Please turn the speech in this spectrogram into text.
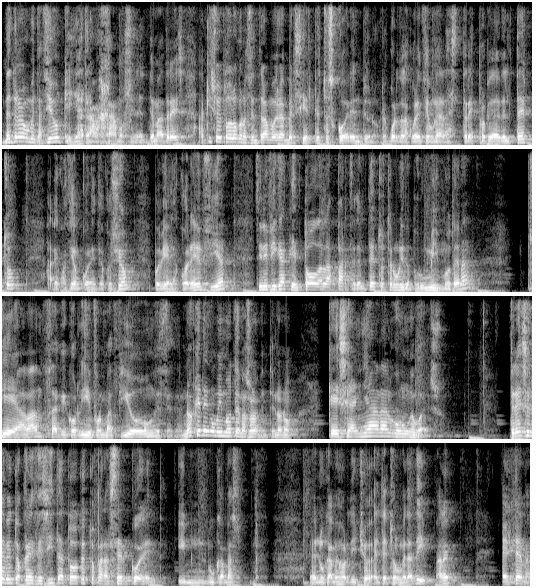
Dentro de la argumentación, que ya trabajamos en el tema 3, aquí sobre todo lo que nos centramos era en ver si el texto es coherente o no. Recuerdo la coherencia es una de las tres propiedades del texto, adecuación, coherencia, cohesión. Pues bien, la coherencia significa que todas las partes del texto están unidas por un mismo tema, que avanza, que corrige información, etc. No es que tenga un mismo tema solamente, no, no, que se añada algo nuevo a eso. Tres elementos que necesita todo texto para ser coherente. Y nunca más, nunca mejor dicho, el texto argumentativo, ¿vale? El tema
